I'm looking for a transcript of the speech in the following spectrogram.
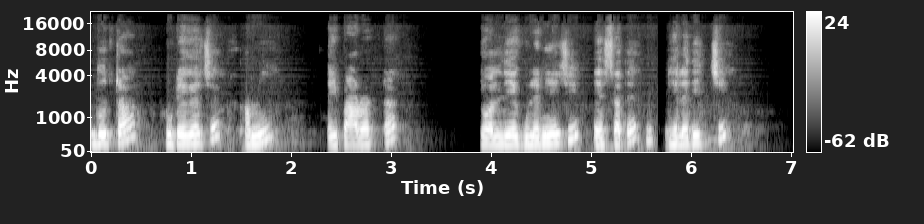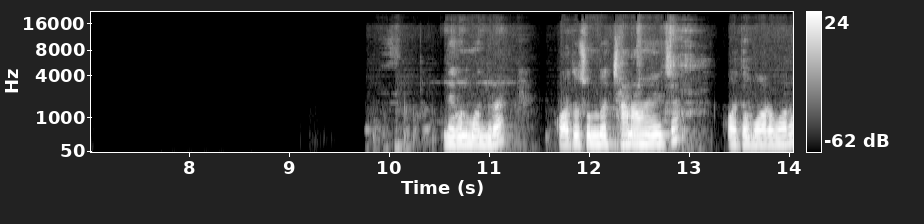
দুধটা ফুটে গেছে, আমি এই পাউডারটা জল দিয়ে গুলে নিয়েছি, এর সাথে ঢেলে দিচ্ছি। দেখুন বন্ধুরা, কত সুন্দর ছানা হয়েছে, কত বড় বড়।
